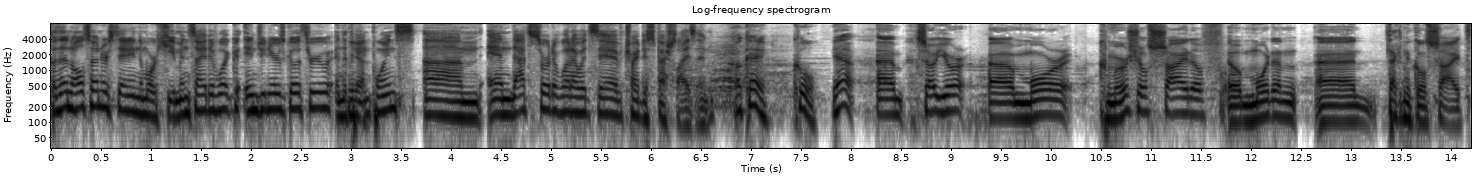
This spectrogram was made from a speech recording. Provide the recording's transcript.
but then also understanding the more human side of what engineers go through and the pain Yeah. points. Um, and that's sort of what I would say I've tried to specialize in. okay, cool. Yeah. Um, so you're uh, more commercial side of uh, more than uh, technical side?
